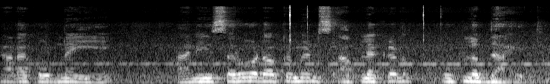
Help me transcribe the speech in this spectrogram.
काढा कोड नाही आहे आणि सर्व डॉक्युमेंट्स आपल्याकडं उपलब्ध आहेत.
